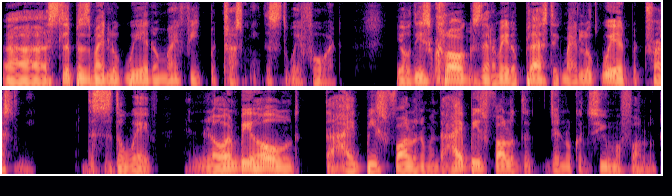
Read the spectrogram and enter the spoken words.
uh slippers might look weird on my feet, but trust me, this is the way forward. Yo, these clogs that are made of plastic might look weird, but trust me, this is the wave. And lo and behold, the hype beast followed, and when the hype beast followed, the general consumer followed.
